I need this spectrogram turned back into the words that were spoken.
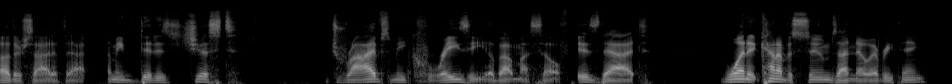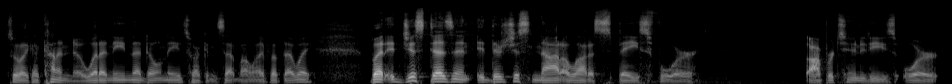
other side of that. I mean, that is just drives me crazy about myself is that one, it kind of assumes I know everything. So like I kind of know what I need and I don't need, so I can set my life up that way. But it just doesn't. It, there's just not a lot of space for opportunities or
